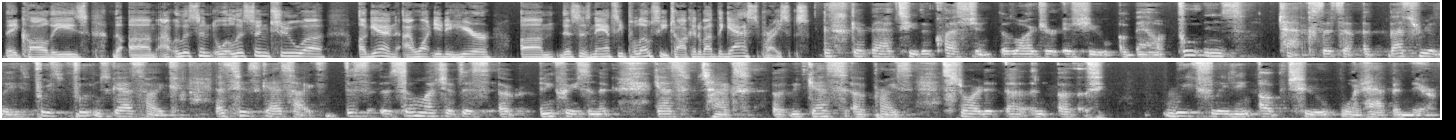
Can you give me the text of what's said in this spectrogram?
They call these the um. Listen, listen to uh, again. I want you to hear. Um, this is Nancy Pelosi talking about the gas prices. Let's get back to the question, the larger issue about Putin's tax. That's a, a, that's really Putin's gas hike. That's his gas hike. This uh, so much of this uh, increase in the gas tax, uh, the gas uh, price started uh, uh, weeks leading up to what happened there.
